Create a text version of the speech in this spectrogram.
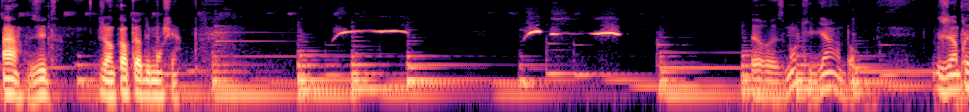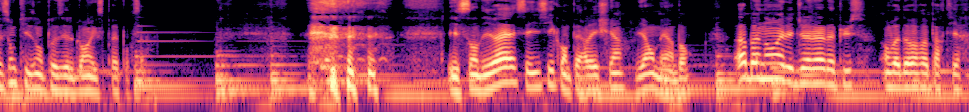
Ah zut, j'ai encore perdu mon chien. Heureusement qu'il y a un banc. J'ai l'impression qu'ils ont posé le banc exprès pour ça. Ils se sont dit, ouais, c'est ici qu'on perd les chiens. Viens, on met un banc. Ah bah non, elle est déjà là, la puce. On va devoir repartir.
